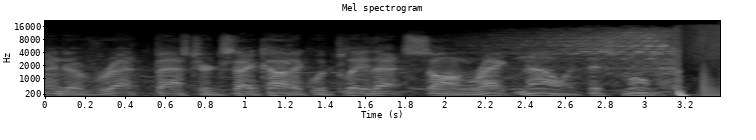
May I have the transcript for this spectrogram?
Kind of rat bastard psychotic would play that song right now at this moment?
